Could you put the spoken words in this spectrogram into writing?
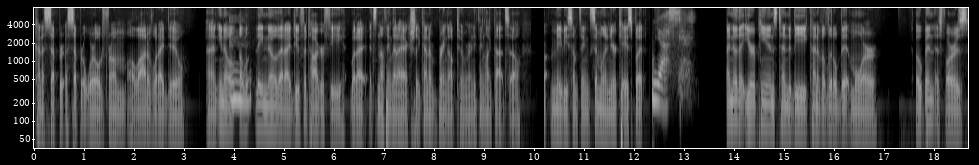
kind of separate a separate world from a lot of what I do and you know mm. they know that I do photography but I it's nothing that I actually kind of bring up to them or anything like that so maybe something similar in your case but yes I know that Europeans tend to be kind of a little bit more open as far as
